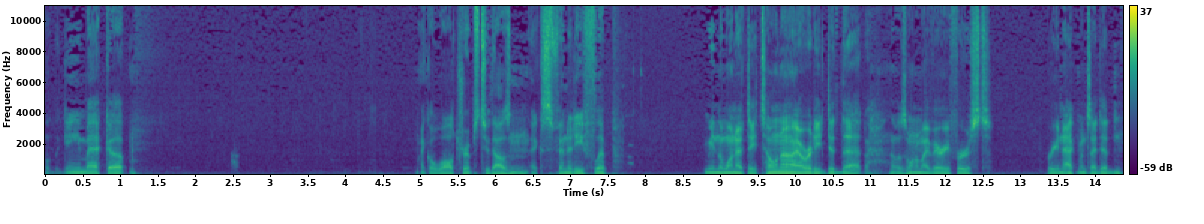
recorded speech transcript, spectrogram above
Load the game back up. Michael Waltrip's 2000 Xfinity flip. You mean the one at Daytona? I already did that. That was one of my very first reenactments I did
